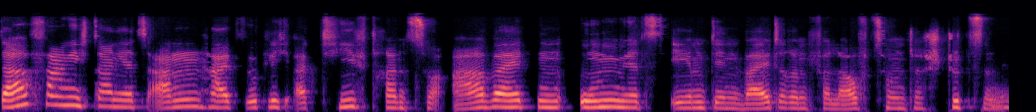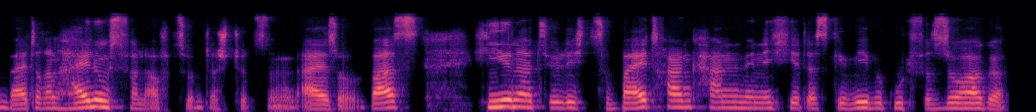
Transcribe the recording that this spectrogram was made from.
da fange ich dann jetzt an, halt wirklich aktiv dran zu arbeiten, um jetzt eben den weiteren Verlauf zu unterstützen, den weiteren Heilungsverlauf zu unterstützen. Also was hier natürlich zu beitragen kann, wenn ich hier das Gewebe gut versorge,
